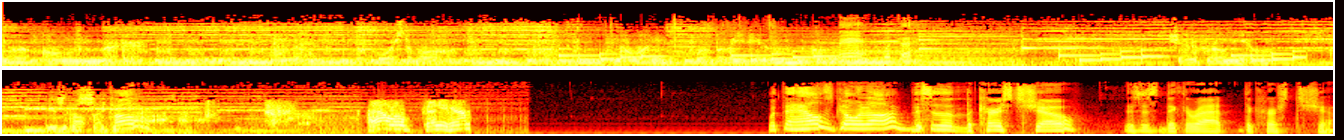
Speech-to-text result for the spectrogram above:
your own murder. And then, worst of all, no one will believe you. Oh man, what the? Jennifer O'Neill is the psychic. Caller? Hello, can you hear me? What the hell's going on? This is a, the cursed show. This is Nick the Rat, the cursed show.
